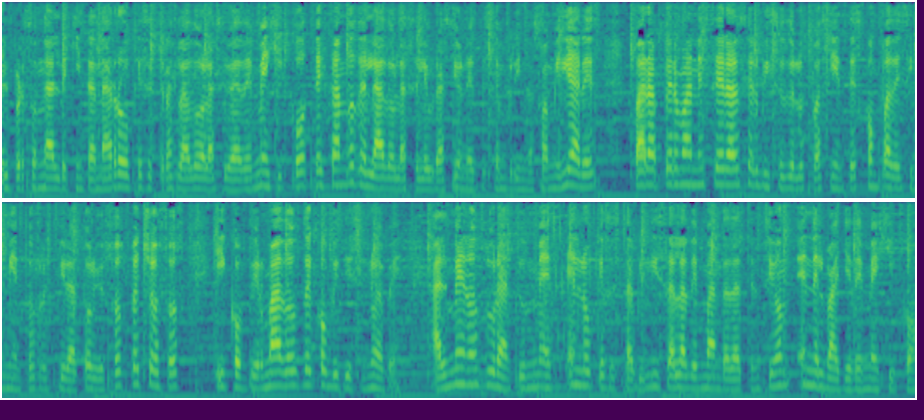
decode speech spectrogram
El personal de Quintana Roo que se trasladó a la Ciudad de México, dejando de lado las celebraciones decembrinas familiares para permanecer al servicio de los pacientes con padecimientos respiratorios sospechosos y confirmados de COVID-19, al menos durante un mes en lo que se estabiliza la demanda de atención en el Valle de México.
